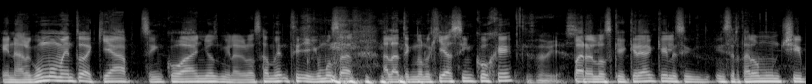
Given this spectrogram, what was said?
en algún momento de aquí a cinco años, milagrosamente, lleguemos a, a la tecnología 5G. ¿Qué sabías? Para los que crean que les in- insertaron un chip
